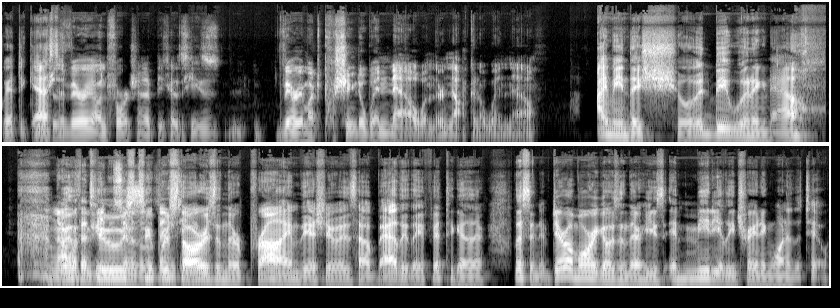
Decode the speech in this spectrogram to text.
we had to guess. which is it. very unfortunate because he's very much pushing to win now when they're not going to win now. I mean, they should be winning now. Not with Embiid two on the superstars in their prime. The issue is how badly they fit together. Listen, if Daryl Morey goes in there, he's immediately trading one of the two.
